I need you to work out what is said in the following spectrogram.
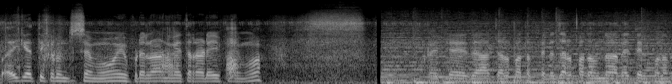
బైక్ అయితే ఇక్కడ ఉంచేసాము. ఇప్పుడు వెళ్ళడానికి అయితే రెడీ అయిపోయాము. ఇప్పుడైతే ఆ జలపాతం పెద్ద జలపాతం ఉందో అదైతే వెళ్ళిపోదాం.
